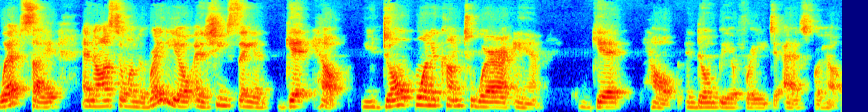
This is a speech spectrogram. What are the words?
website and also on the radio. And she's saying, get help. You don't want to come to where I am. Get help and don't be afraid to ask for help.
